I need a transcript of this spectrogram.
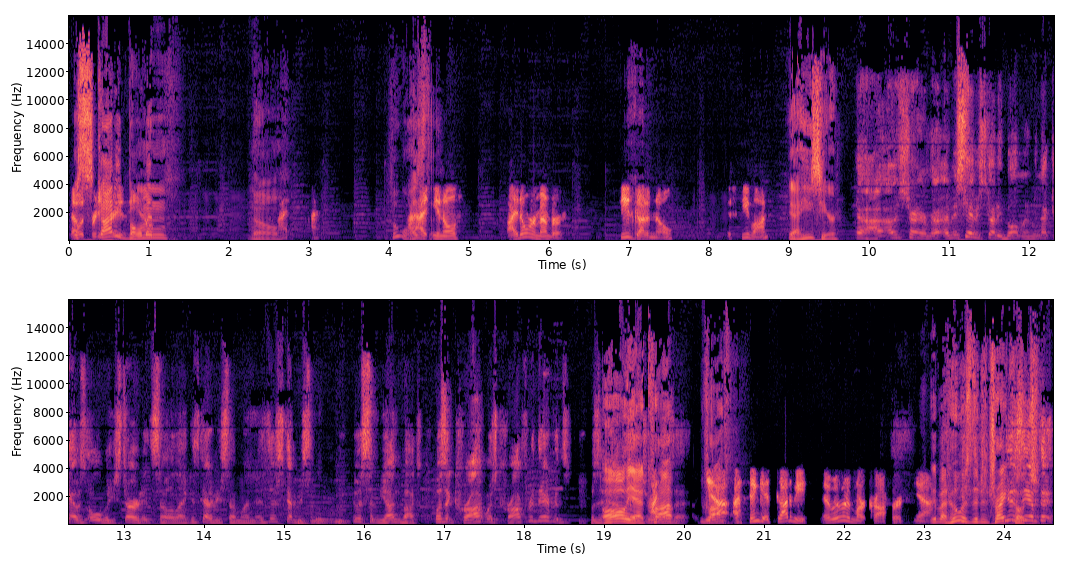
That was, was pretty. Scotty crazy, you know? Bowman? No. who was? I, you know, I don't remember. Steve's got to know. Is Steve on? Yeah, he's here. Yeah, I, I was trying to remember. I mean, it can't be Scotty Bowman. I mean, that guy was old when he started, so like, it's got to be someone. There's got to be some. It was some young bucks. Was it Crawford? Was Crawford there? Was, was it? Oh, yeah, Evans, or who Craw- was it? Yeah, I think it's got to be. It would have Mark Crawford. Yeah. Yeah, but who was the Detroit Usually, coach? if they're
